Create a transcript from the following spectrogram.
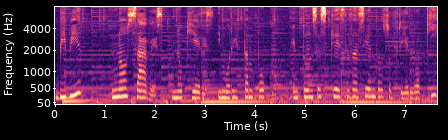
Vivir no sabes, no quieres y morir tampoco. Entonces, ¿qué estás haciendo sufriendo aquí?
